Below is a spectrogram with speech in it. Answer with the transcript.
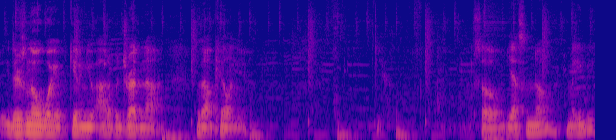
there's no way of getting you out of a dreadnought without killing you. Yeah. So yes and no, maybe.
